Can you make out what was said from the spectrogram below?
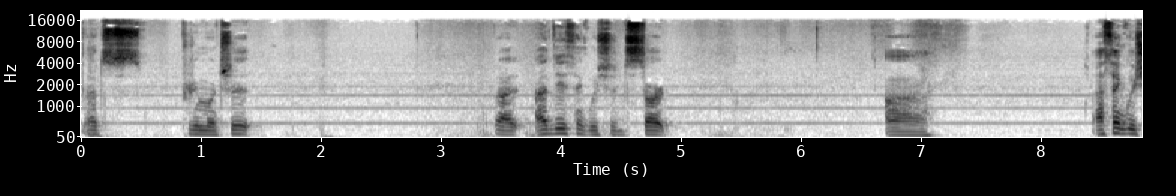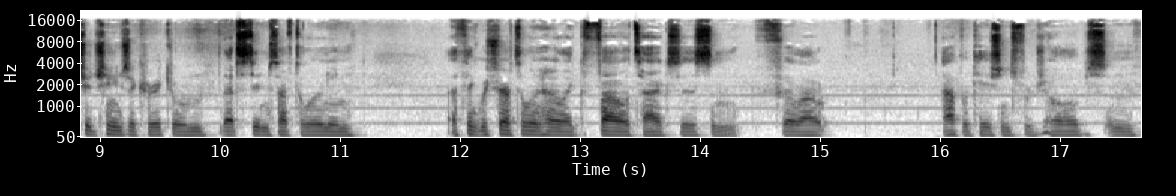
that's pretty much it. But I, I do think we should start. Uh, I think we should change the curriculum that students have to learn, and I think we should have to learn how to like file taxes and fill out applications for jobs and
